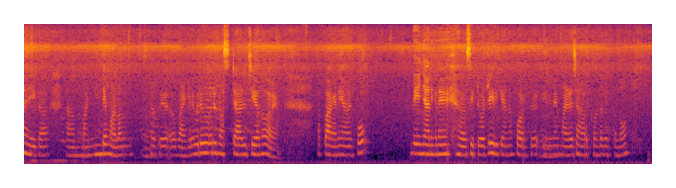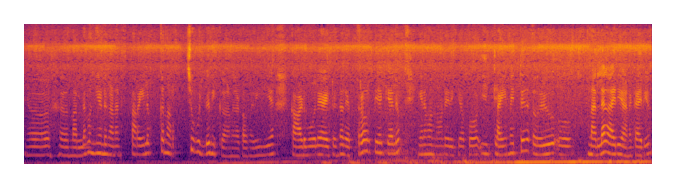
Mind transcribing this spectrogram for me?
നനയുക മണ്ണിന്റെ മണം ഒക്കെ ഭയങ്കര ഒരു ഒരു നൊസ്റ്റാൾജിയ എന്ന് പറയാം. അപ്പോൾ അങ്ങനെയാണ് ഇപ്പോൾ ദേ ഞാനിങ്ങനെ സിറ്റൗട്ടിലിരിക്കുകയാണ് പുറത്ത് ഇങ്ങനെ മഴ ചാറിക്കൊണ്ട് നിൽക്കുന്നു നല്ല ഭംഗിയുണ്ട് കാണാൻ. തറയിലൊക്കെ നിറച്ച് പുല്ല് നിൽക്കുകയാണ് കേട്ടോ. വലിയ കാട് പോലെ ആയിട്ടുണ്ട്. അത് എത്ര വൃത്തിയാക്കിയാലും ഇങ്ങനെ വന്നുകൊണ്ടിരിക്കുക അപ്പോൾ ഈ ക്ലൈമറ്റ് ഒരു നല്ല കാര്യമാണ്. കാര്യം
